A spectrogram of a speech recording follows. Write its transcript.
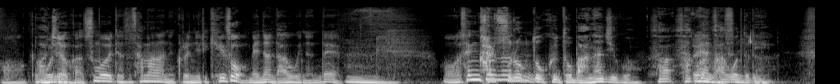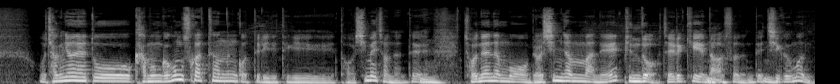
어, 그 모녀가 수모돼서 사망하는 그런 일이 계속 매년 나오고 있는데 음. 어, 생존은 갈수록 또 그 더 많아지고 사, 사건 네, 사고들이. 맞습니다. 뭐 작년에도 가뭄과 홍수 같은 것들이 되게 더 심해졌는데 음. 전에는 뭐 몇십 년 만에 빈도 자 이렇게 음. 나왔었는데 음. 지금은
